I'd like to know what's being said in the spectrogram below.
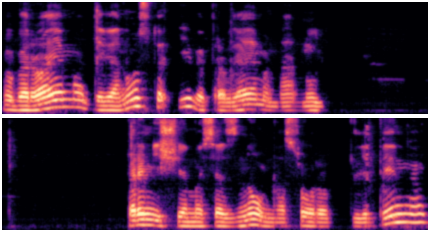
Обираємо 90 і виправляємо на 0. Переміщуємося знов на 40 клітинок,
